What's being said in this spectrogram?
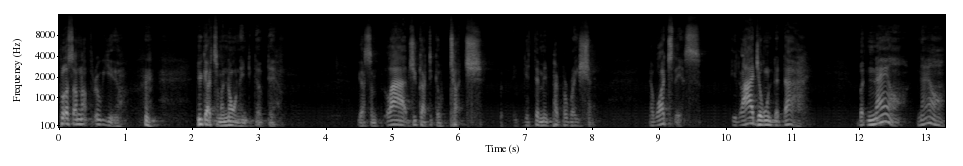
Plus, I'm not through you. you got some anointing to go do. You got some lives you got to go touch get them in preparation. Now, watch this. Elijah wanted to die, but now, now,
